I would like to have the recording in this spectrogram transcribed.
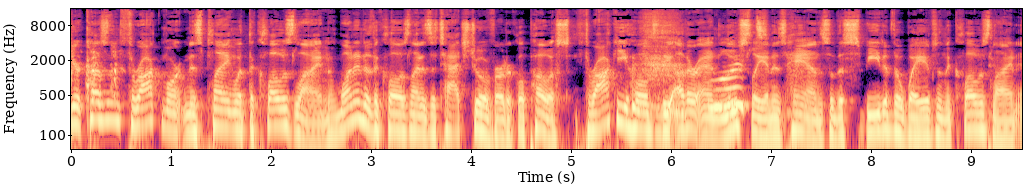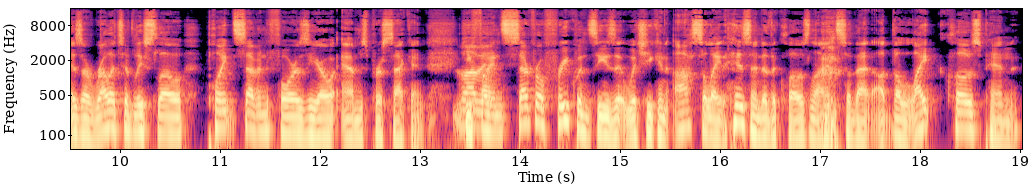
Your cousin Throckmorton is playing with the clothesline. One end of the clothesline is attached to a vertical post. Throcky holds the other end loosely in his hand, so the speed of the waves in the clothesline is a relatively slow 0.740 m's per second. Love he it. finds several frequencies at which he can oscillate his end of the clothesline so that uh, the light clothespin,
